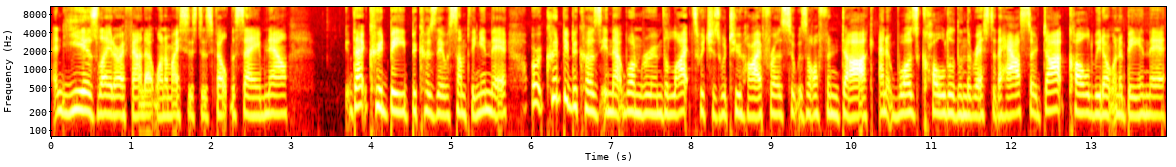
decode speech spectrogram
And years later, I found out one of my sisters felt the same. Now, that could be because there was something in there, or it could be because in that one room the light switches were too high for us, so it was often dark and it was colder than the rest of the house. So dark, cold, we don't want to be in there.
